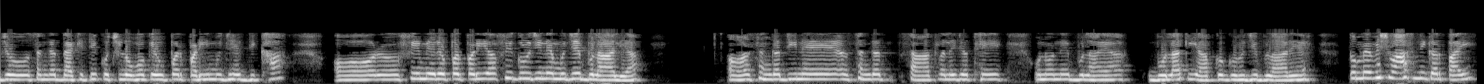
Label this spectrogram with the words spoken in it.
जो संगत बैठी थी, कुछ लोगों के ऊपर पड़ी मुझे दिखा। और फिर मेरे ऊपर पड़ी और फिर गुरु जी ने मुझे बुला लिया। और संगत जी ने, संगत साथ वाले जो थे, उन्होंने बुलाया, बोला कि आपको गुरु जी बुला रहे हैं। तो मैं विश्वास नहीं कर पाई।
